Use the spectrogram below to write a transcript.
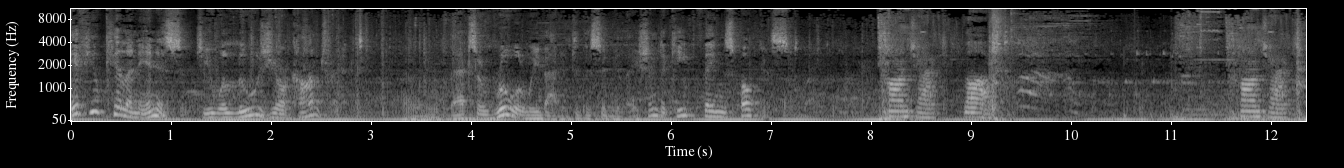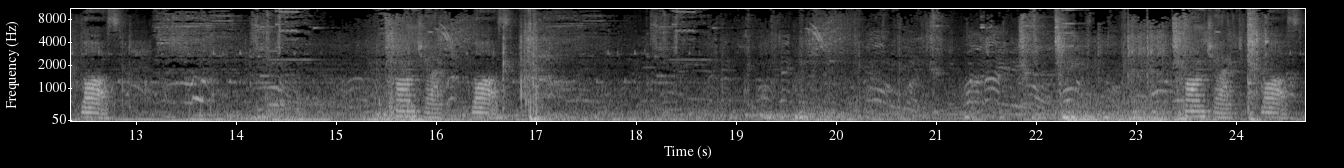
If you kill an innocent, you will lose your contract. That's a rule we've added to the simulation to keep things focused. Contract lost. Contract lost. Contract lost. Contract lost.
